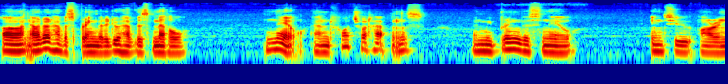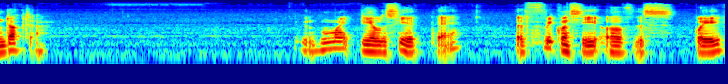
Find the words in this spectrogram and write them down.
Uh, now I don't have a spring, but I do have this metal nail. And watch what happens when we bring this nail into our inductor. You might be able to see it there. The frequency of this wave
